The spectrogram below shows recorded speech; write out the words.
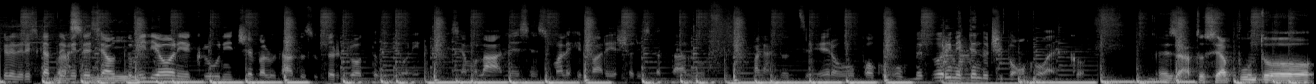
Credo il riscatto di Mete sia 8 milioni e Krunic è valutato su per giù 8 milioni. Quindi siamo là, nel senso male che fa riesce a riscattarlo zero o poco, o, o rimettendoci poco, ecco. Esatto, se appunto...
